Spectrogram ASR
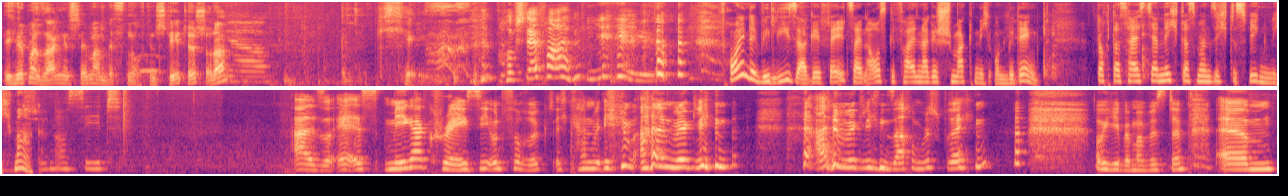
Ich würde mal sagen, den stellen wir am besten auf den Stehtisch, oder? Ja. Okay. Auf Stefan. Yay. Freunde wie Lisa gefällt sein ausgefallener Geschmack nicht unbedingt. Doch das heißt ja nicht, dass man sich deswegen nicht mag. Schön aussieht. Also, er ist mega crazy und verrückt. Ich kann mit ihm allen möglichen, alle möglichen Sachen besprechen. Oh je, wenn man wüsste. Ähm,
